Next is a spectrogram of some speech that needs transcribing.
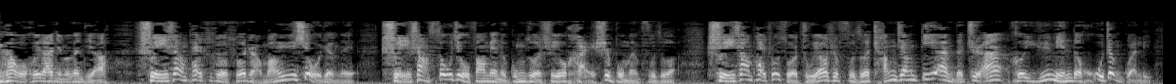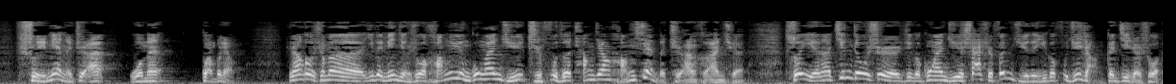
你看，我回答你们问题啊。水上派出所所长王玉秀认为，水上搜救方面的工作是由海事部门负责，水上派出所主要是负责长江堤岸的治安和渔民的户政管理，水面的治安我们管不了。然后什么？一位民警说，航运公安局只负责长江航线的治安和安全。所以呢，荆州市这个公安局沙市分局的一个副局长跟记者说，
